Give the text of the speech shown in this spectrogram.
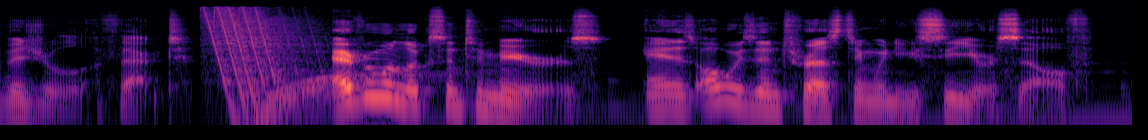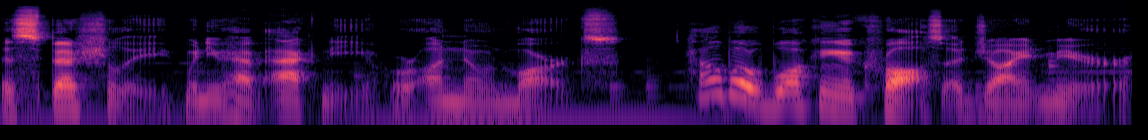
visual effect. Everyone looks into mirrors, and it is always interesting when you see yourself, especially when you have acne or unknown marks. How about walking across a giant mirror?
